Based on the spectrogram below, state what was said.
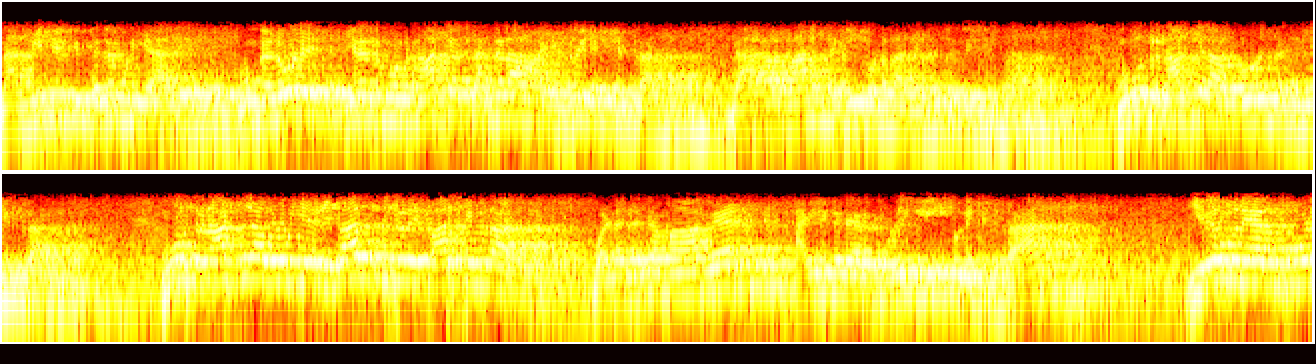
நான் வீட்டிற்கு செல்ல முடியாது. உங்களோடு இரண்டு மூன்று நாட்கள் தங்கலாமா என்று கேட்கின்றார். தாராளமாக தங்கிக் கொள்ளலாம் என்று சொல்லுகின்றார். மூன்று நாட்கள் அவரோடு தங்குகின்றார். மூன்று நாட்கள் அவருடைய விவாதத்துக்களை வழக்கமாக ஐந்து நேர தொழுகையை தொழுகின்றார் இரவு நேரம் கூட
